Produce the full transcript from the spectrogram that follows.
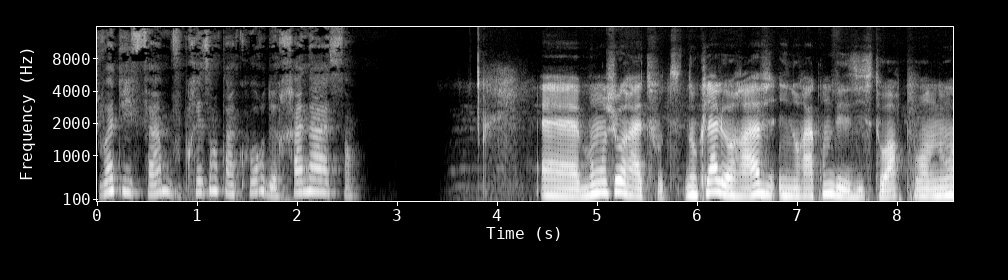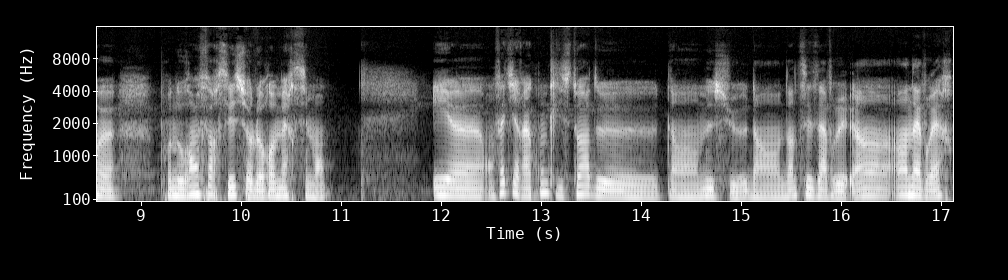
Joie de vie femme vous présente un cours de Rana Hassan. Euh, bonjour à toutes. Donc là, le Rav, il nous raconte des histoires pour nous, euh, pour nous renforcer sur le remerciement. Et euh, en fait, il raconte l'histoire d'un monsieur, d'un de ses avraires, un, avraire,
